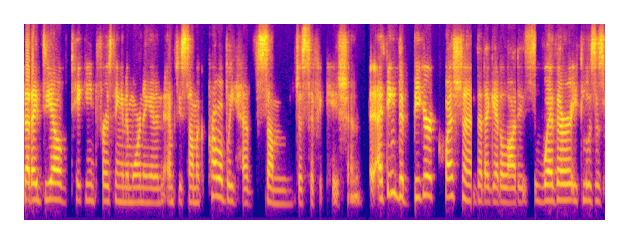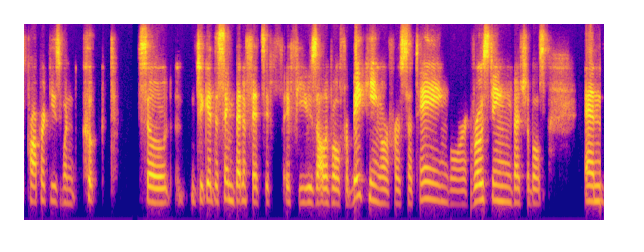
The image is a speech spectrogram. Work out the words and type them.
that idea of taking it first thing in the morning in an empty stomach probably have some justification. I think the bigger question that I get a lot is whether it loses properties when cooked. So you get the same benefits if, if you use olive oil for baking or for sauteing or roasting vegetables? And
